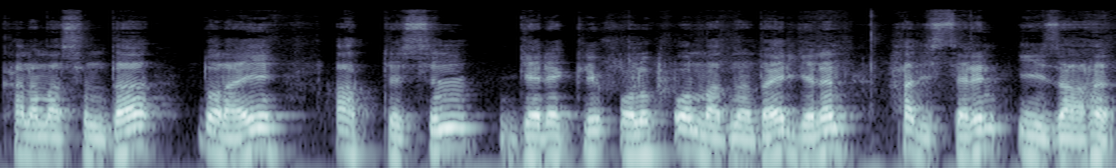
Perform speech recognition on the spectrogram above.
kanamasında dolayı abdestin gerekli olup olmadığına dair gelen hadislerin izahı.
